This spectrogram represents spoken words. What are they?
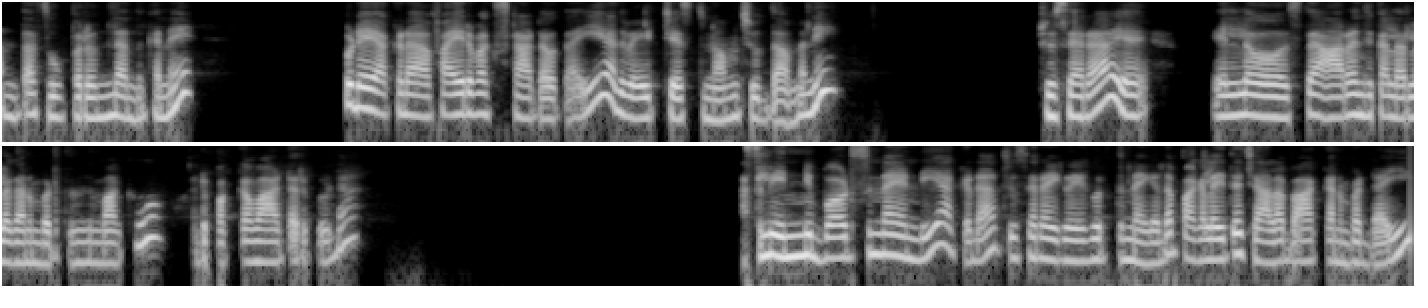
అంతా సూపర్ ఉంది అందుకనే. ఇప్పుడే అక్కడ ఫైర్ వర్క్ స్టార్ట్ అవుతాయి. అది వెయిట్ చేస్తున్నాము చూద్దామని. చూసారా? ఎల్లో వస్తే ఆరెంజ్ కలర్లో కనబడుతుంది మాకు. అటు పక్క వాటర్ కూడా. అసలు ఎన్ని బర్డ్స్ ఉన్నాయండి అక్కడ? చూసారా? ఇగో ఎగురుతున్నాయి కదా? పగలైతే చాలా బాగా కనబడ్డాయి.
